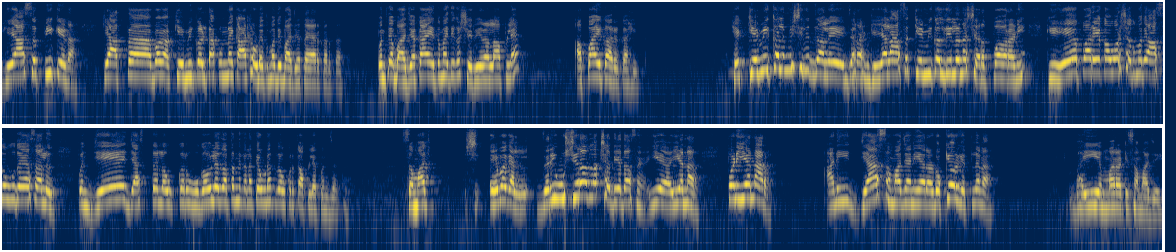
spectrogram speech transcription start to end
हे असं पीक आहे ना की आता बघा केमिकल टाकून नाही का आठवड्यात मध्ये भाज्या तयार करतात. पण त्या भाज्या काय आहेत माहिती का? शरीराला आपल्या अपायकारक आहेत. हे केमिकल मिश्रित झालंय जरांगे. याला असं केमिकल दिलं ना शरद पवारांनी की हे पार एका वर्षात मध्ये असं उदयास आलं पण जे जास्त लवकर उगवलं जातं ना त्याला तेवढ्याच लवकर कापल्या पण जातं. समाज हे बघा जरी उशिरा लक्षात येत असं ये- येणार पण येणार. आणि ज्या समाजाने याला डोक्यावर घेतलं ना भाई मराठी समाज आहे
